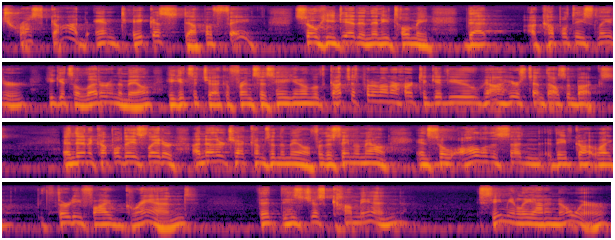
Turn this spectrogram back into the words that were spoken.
trust God and take a step of faith. So he did. And then he told me that a couple days later, he gets a letter in the mail. He gets a check. A friend says, Hey, you know, God just put it on our heart to give you, uh, here's 10,000 bucks. And then a couple days later, another check comes in the mail for the same amount. And so all of a sudden, they've got like 35 grand that has just come in seemingly out of nowhere,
